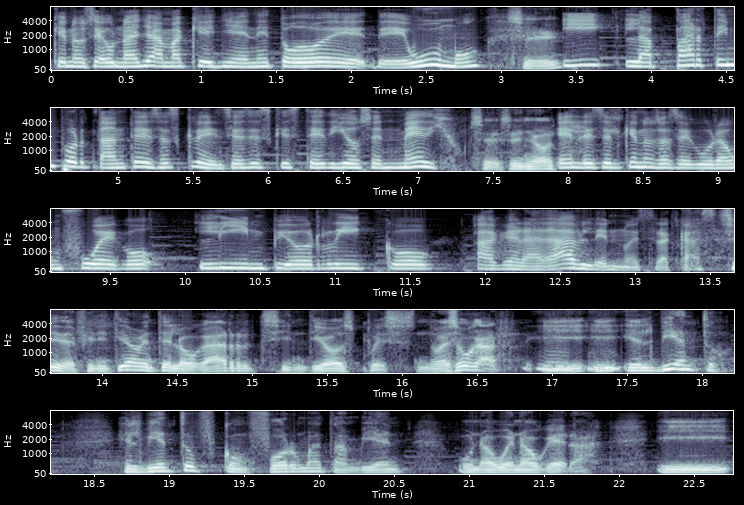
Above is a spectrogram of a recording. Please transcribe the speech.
que no sea una llama que llene todo de, de humo. Sí. Y la parte importante de esas creencias es que esté Dios en medio. Sí, señor. Él es el que nos asegura un fuego limpio, rico, agradable en nuestra casa. Sí, definitivamente el hogar sin Dios pues no es hogar. y, el viento, el viento conforma también una buena hoguera. Y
